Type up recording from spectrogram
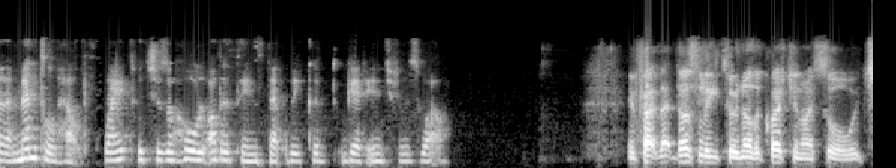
uh, mental health, right? Which is a whole other things that we could get into as well. In fact, that does lead to another question I saw, which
